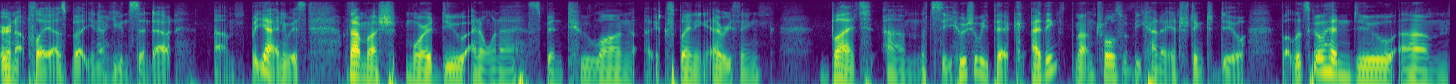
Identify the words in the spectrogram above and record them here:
or not play as, but you know you can send out. Um, but yeah, anyways, without much more ado, I don't want to spend too long uh, explaining everything. But um, let's see, who should we pick? I think the mountain trolls would be kind of interesting to do. But let's go ahead and do um,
